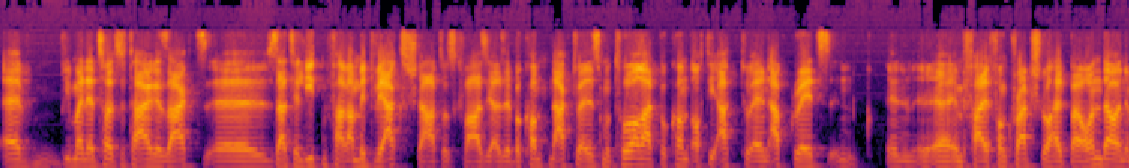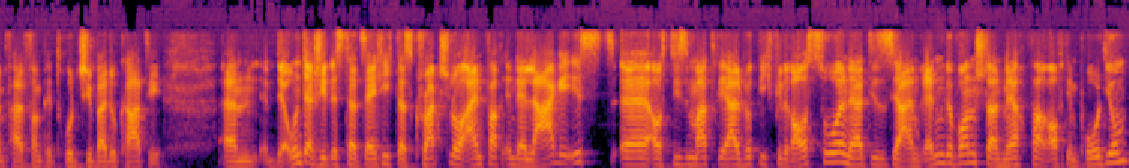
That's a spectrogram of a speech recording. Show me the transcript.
äh, wie man jetzt heutzutage sagt, äh, Satellitenfahrer mit Werksstatus quasi. Also er bekommt ein aktuelles Motorrad, bekommt auch die aktuellen Upgrades in, in, äh, im Fall von Crutchlow halt bei Honda und im Fall von Petrucci bei Ducati. Ähm, der Unterschied ist tatsächlich, dass Crutchlow einfach in der Lage ist, äh, aus diesem Material wirklich viel rauszuholen. Er hat dieses Jahr ein Rennen gewonnen, stand mehrfach auf dem Podium.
